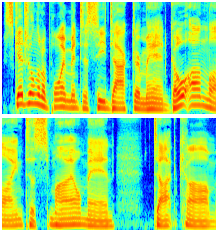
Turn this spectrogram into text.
schedule an appointment to see Doctor Mann. Go online to Smile Mann com.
